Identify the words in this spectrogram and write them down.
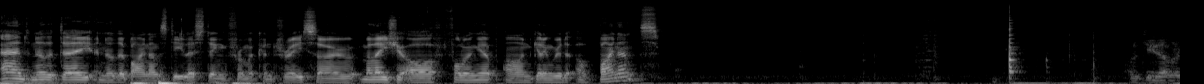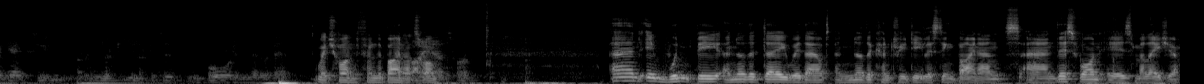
And another day, another Binance delisting from a country. So Malaysia are following up on getting rid of Binance. I'll do that one again because you, when you look, you look at the, board in the middle of it. Which one from the Binance, Binance one? one. And it wouldn't be another day without another country delisting Binance, and this one is Malaysia.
